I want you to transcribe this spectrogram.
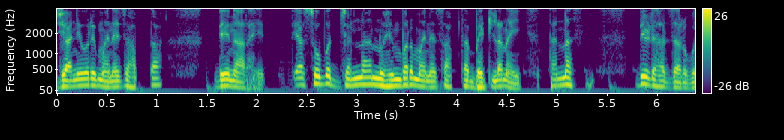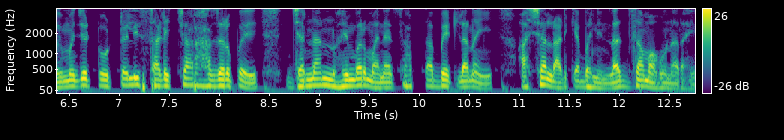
जानेवारी महिन्याचा हप्ता देणार आहेत. त्यासोबत ज्यांना नोव्हेंबर महिन्याचा हप्ता भेटला नाही त्यांना दीड हजार रुपये म्हणजे टोटली साडेचार हजार रुपये ज्यांना नोव्हेंबर महिन्याचा हप्ता भेटला नाही अशा लाडक्या बहिणींना जमा होणार आहे.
